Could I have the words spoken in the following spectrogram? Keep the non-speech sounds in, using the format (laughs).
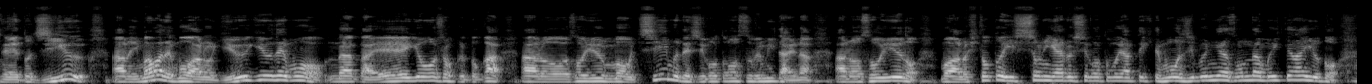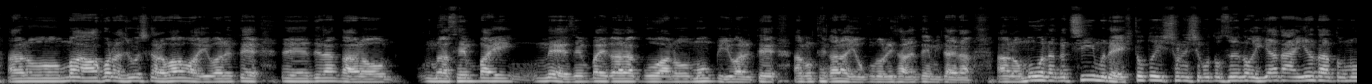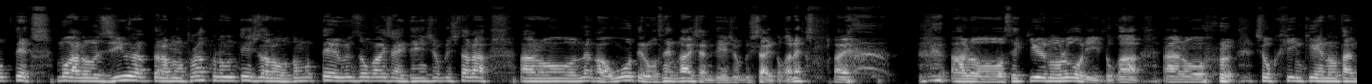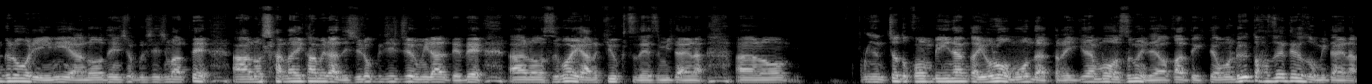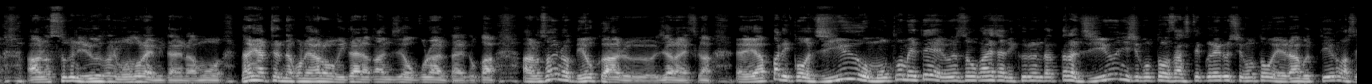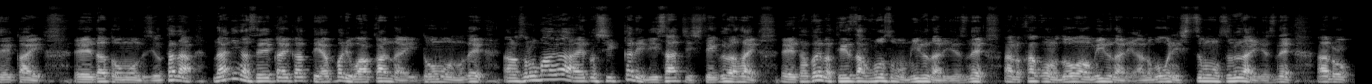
えっ、ー、と、自由。あの、今までもうあの、ぎゅうぎゅうでもう、なんか営業職とか、あの、そういうもうチームで仕事をするみたいな、あの、そういうの、もうあの、人と一緒にやる仕事をやってきて、もう自分にはそんな向いてないよと、あの、まあ、アホな上司からワンワン言われて、えー、で、なんかあの、まあ先輩、ね、先輩からこう、あの、文句言われて、あの、手柄横取りされてみたいな、あの、もうなんかチームで人と一緒に仕事するのが嫌だ、嫌だと思って、もうあの、自由だったらもうトラックの運転手だろうと思って、運送会社に転職したら、あの、なんか大手路線会社に転職したりとかね、はい。(laughs) あの、石油のローリーとか、あの、(laughs) 食品系のタンクローリーに、あの、転職してしまって、あの、車内カメラで四六時中見られてて、あの、すごい、あの、窮屈です、みたいな、あの、ちょっとコンビニなんか寄ろうもんだったらいきなりもうすぐに電話かかってきて、もうルート外れてるぞみたいな、あの、すぐにルートに戻れみたいな、もう何やってんだこの野郎みたいな感じで怒られたりとか、あの、そういうのってよくあるじゃないですか。えー、やっぱりこう自由を求めて運送会社に来るんだったら自由に仕事をさせてくれる仕事を選ぶっていうのが正解、えー、だと思うんですよ。ただ、何が正解かってやっぱりわかんないと思うので、あの、その場合は、えっ、ー、と、しっかりリサーチしてください。え、例えば低山放送も見るなりですね、あの、過去の動画を見るなり、あの、僕に質問するなりですね、あの、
